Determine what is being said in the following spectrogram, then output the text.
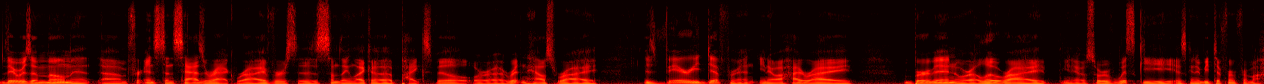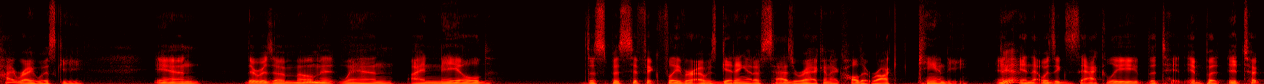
there was a moment, um, for instance, Sazerac rye versus something like a Pikesville or a Rittenhouse rye is very different. You know, a high rye bourbon or a low rye, you know, sort of whiskey is going to be different from a high rye whiskey. And there was a moment when I nailed the specific flavor I was getting out of Sazerac and I called it rock candy. And, Yeah. and that was exactly the, ta it, but it took,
